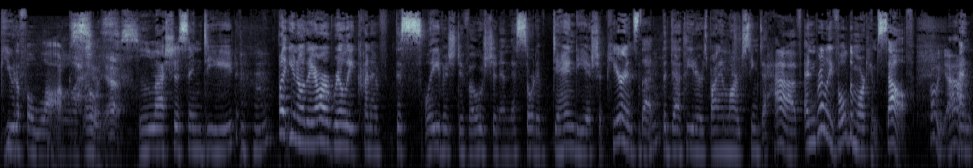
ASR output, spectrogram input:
Beautiful locks. Oh yes. Luscious indeed. Mm-hmm. But, you know, they are really kind of this slavish devotion and this sort of dandyish appearance that mm-hmm. the Death Eaters, by and large, seem to have. And really, Voldemort himself. Oh, yeah. And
